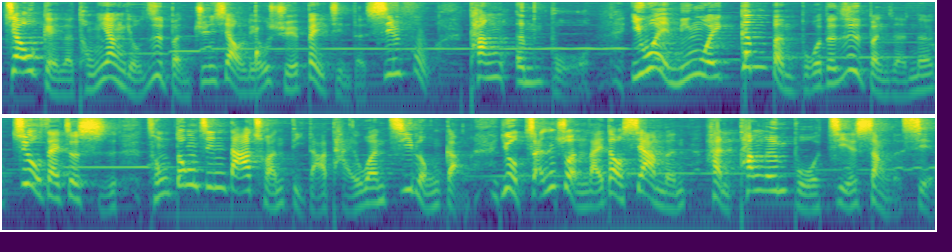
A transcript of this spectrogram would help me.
交给了同样有日本军校留学背景的心腹汤恩伯。一位名为根本博的日本人呢，就在这时从东京搭船抵达台湾基隆港，又辗转来到厦门，和汤恩伯接上了线。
